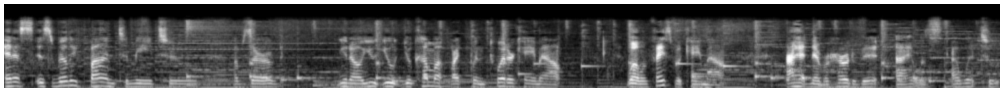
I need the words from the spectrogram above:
And it's it's really fun to me to observe you know, you, you you come up like when Twitter came out, well when Facebook came out, I had never heard of it. I was I went to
